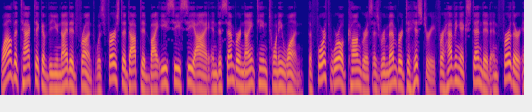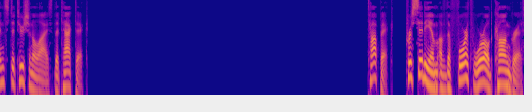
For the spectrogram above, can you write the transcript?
While the tactic of the United Front was first adopted by ECCI in December 1921, the Fourth World Congress is remembered to history for having extended and further institutionalized the tactic. Topic: Presidium of the Fourth World Congress.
